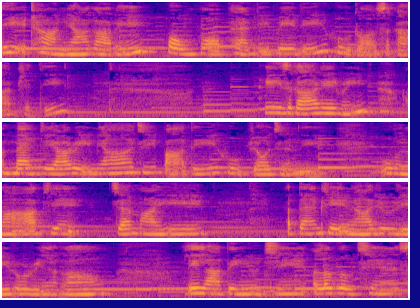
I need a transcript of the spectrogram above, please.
လေးအထားများကပင် ပုံပေါ်ဖန်တီးပေးသည်ဟူသောစကားဖြစ်သည်ဤစကားတွေတွင် အမှန်တရားတွေအများကြီးပါသည်ဟုပြောခြင်းသည်ဥပမာအဖြစ်ကျမ်းမာရေးအတန်းဖြေအနာယူရေးတို့တွင်၎င်းလေးလာသိယူခြင်းအလုပ်လုပ်ခြင်းစ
